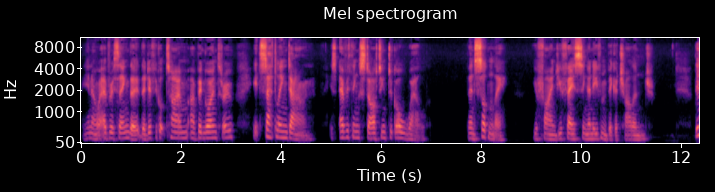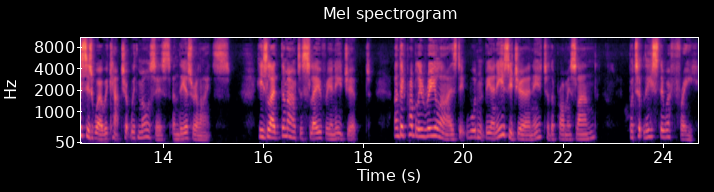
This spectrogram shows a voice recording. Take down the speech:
you know, everything, the, the difficult time I've been going through, it's settling down. It's everything starting to go well. Then suddenly, you find you're facing an even bigger challenge. This is where we catch up with Moses and the Israelites. He's led them out of slavery in Egypt, and they'd probably realized it wouldn't be an easy journey to the promised land, but at least they were free.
